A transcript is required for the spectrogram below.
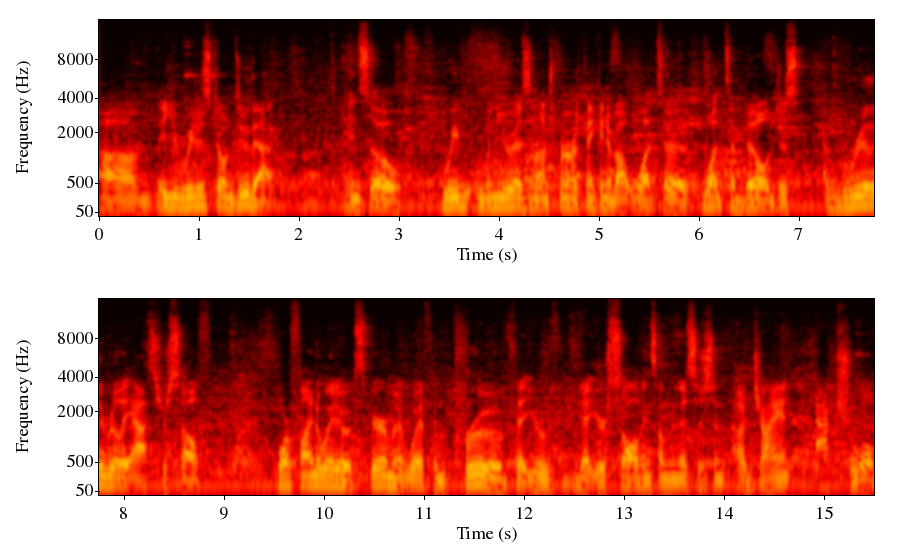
Um, you, we just don't do that. And so, we, when you're as an entrepreneur thinking about what to what to build, just really, really ask yourself, or find a way to experiment with and prove that you're that you're solving something that's just an, a giant actual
